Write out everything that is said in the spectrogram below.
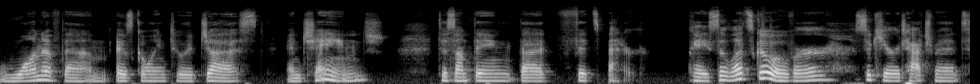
one of them is going to adjust and change to something that fits better. Okay, so let's go over secure attachment.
